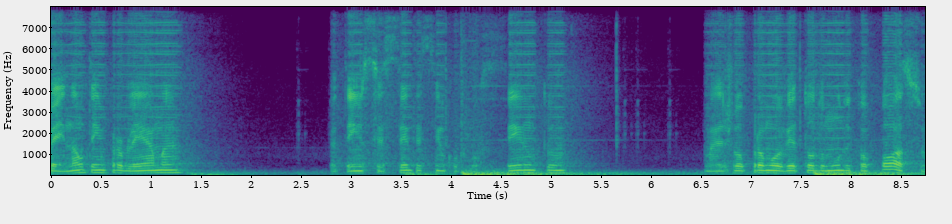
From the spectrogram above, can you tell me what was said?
Bem, não tem problema. Eu tenho 65%, mas vou promover todo mundo que eu posso.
